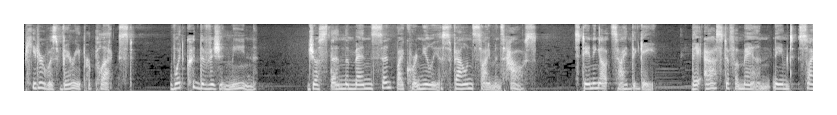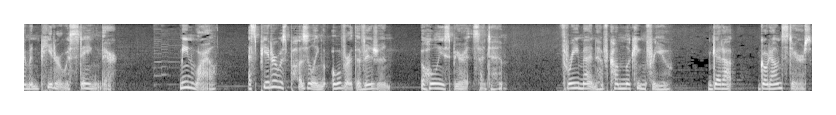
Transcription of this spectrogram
Peter was very perplexed. What could the vision mean? Just then, the men sent by Cornelius found Simon's house. Standing outside the gate, they asked if a man named Simon Peter was staying there. Meanwhile, as Peter was puzzling over the vision, the Holy Spirit said to him, Three men have come looking for you. Get up, go downstairs,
